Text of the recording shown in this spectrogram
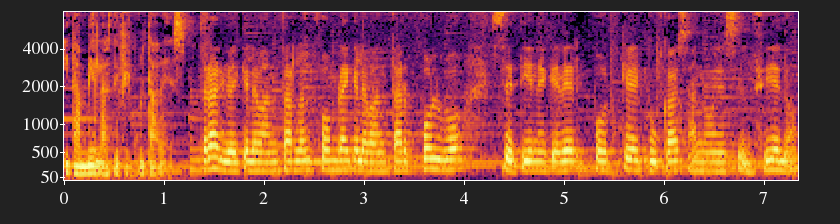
y también las dificultades. Contrario, hay que levantar la alfombra, hay que levantar polvo, se tiene que ver por qué tu casa no es el cielo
